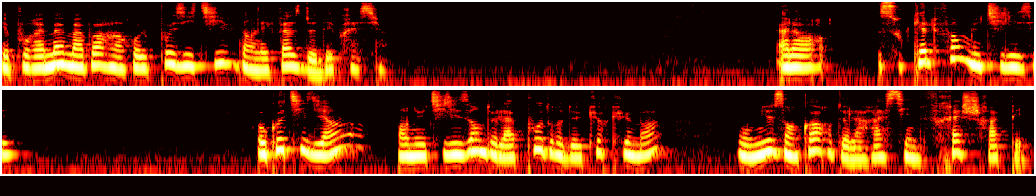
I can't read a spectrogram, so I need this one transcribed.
et pourrait même avoir un rôle positif dans les phases de dépression. Alors, sous quelle forme l'utiliser? Au quotidien, en utilisant de la poudre de curcuma, ou mieux encore de la racine fraîche râpée.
